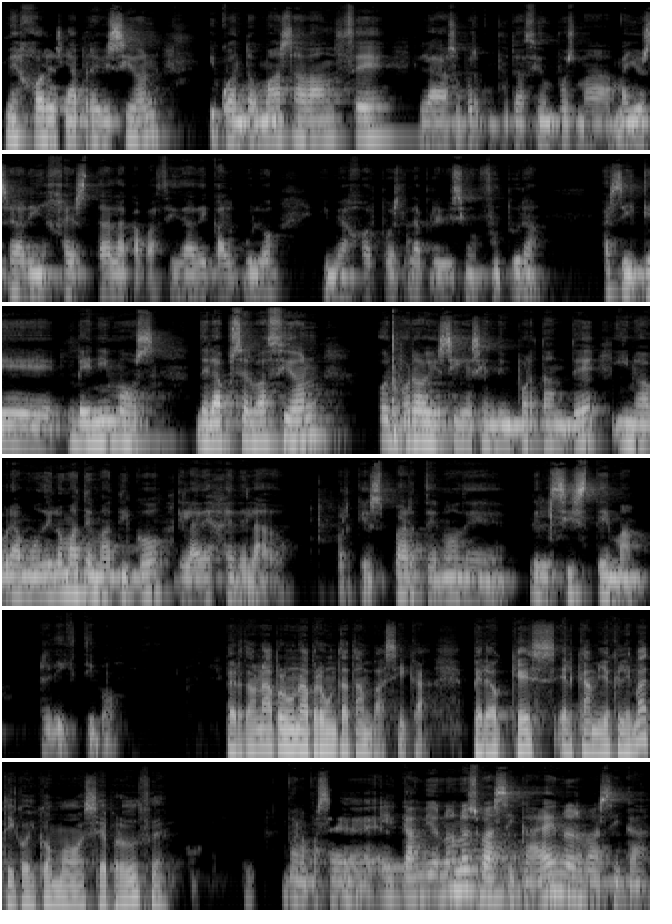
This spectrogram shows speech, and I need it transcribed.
mejor es la previsión y cuanto más avance la supercomputación, pues mayor será la ingesta, la capacidad de cálculo y mejor pues la previsión futura. Así que venimos de la observación hoy por hoy sigue siendo importante y no habrá modelo matemático que la deje de lado, porque es parte ¿no? de, del sistema predictivo. Perdona por una pregunta tan básica, pero ¿qué es el cambio climático y cómo se produce? Bueno, pues eh, el cambio no, no es básica, ¿eh? no es básica.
